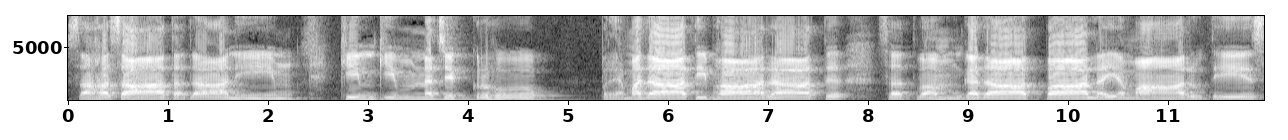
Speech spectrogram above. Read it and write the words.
సహసా తదానీ. కిం కిం న చక్రు ప్రమదాతి భారాత్ సత్వం గదాత్ పాలయ మారుతేశ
